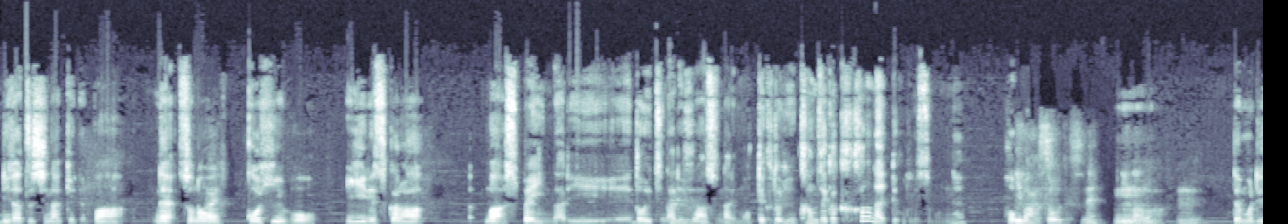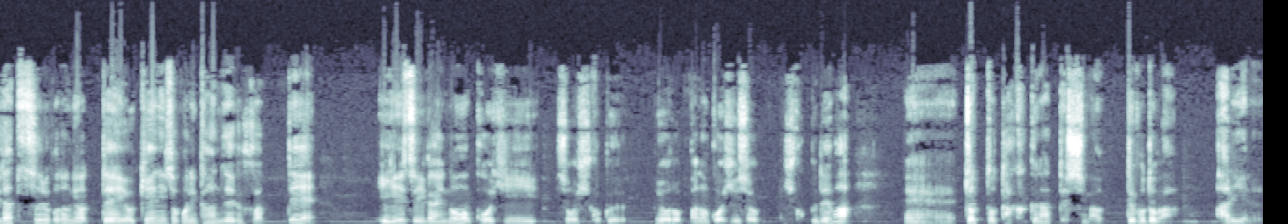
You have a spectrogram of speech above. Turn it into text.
離脱しなければ、ね、そのはいコーヒーをイギリスから、まあスペインなり、ドイツなりうんフランスなり持っていくときに関税がかからないってことですもんね。今はそうですね。うん今は。うん。でも離脱することによって余計にそこに関税がかかって、イギリス以外のコーヒー消費国、ヨーロッパのコーヒー消費国では、えーちょっと高くなってしまうってことがあり得る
